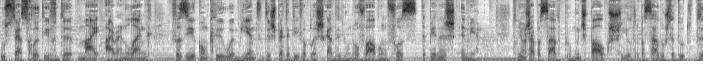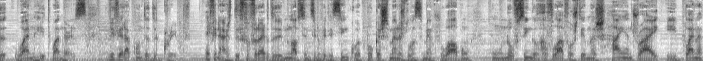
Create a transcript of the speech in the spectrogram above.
O sucesso relativo de My Iron Lung fazia com que o ambiente de expectativa pela chegada de um novo álbum fosse apenas ameno. Tinham já passado por muitos palcos e ultrapassado o estatuto de One Hit Wonders, viver à conta de Creep. Em finais de fevereiro de 1995, a poucas semanas do lançamento do álbum, um novo single revelava os temas High and Dry e Planet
